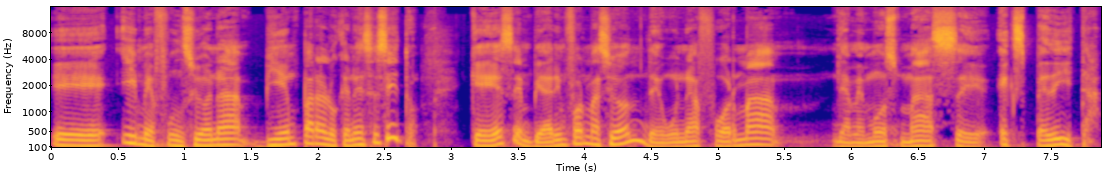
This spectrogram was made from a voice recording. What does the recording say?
eh, y me funciona bien para lo que necesito, que es enviar información de una forma, llamemos, más eh, expedita.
